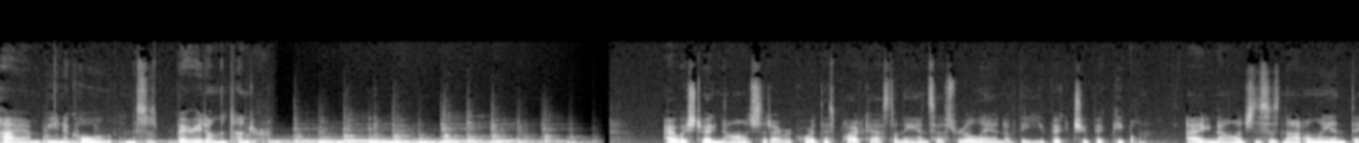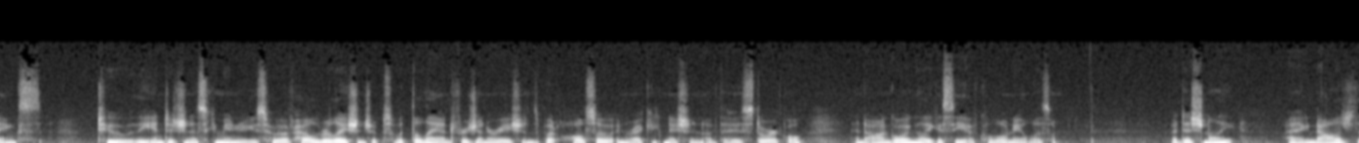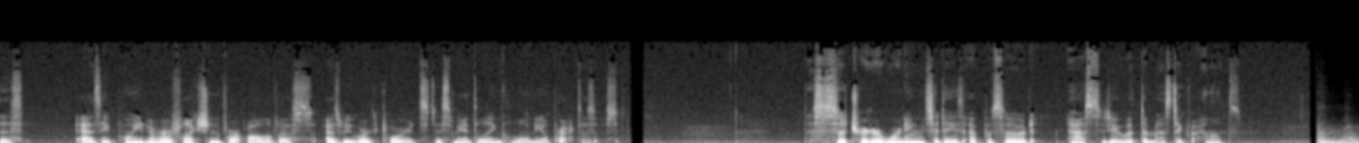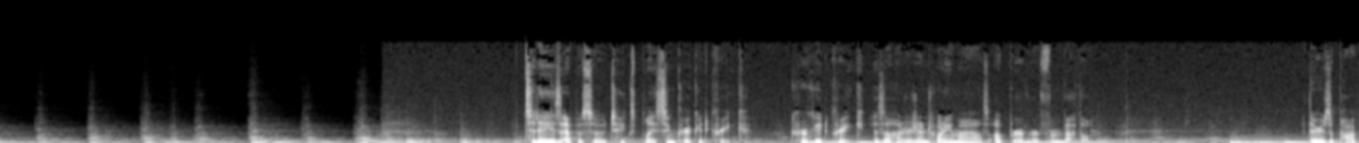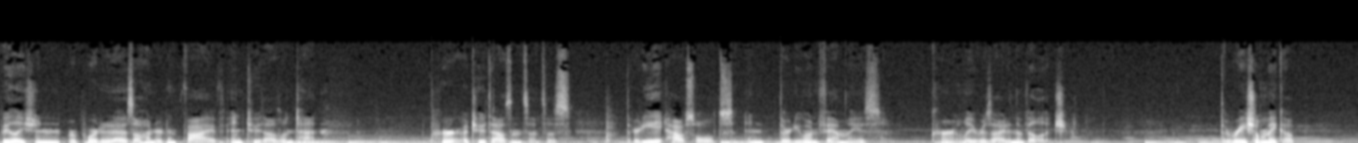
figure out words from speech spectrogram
Hi, I'm B. Nicole, and this is Buried on the Tundra. I wish to acknowledge that I record this podcast on the ancestral land of the Yupik Cup'ik people. I acknowledge this is not only in thanks to the indigenous communities who have held relationships with the land for generations, but also in recognition of the historical and ongoing legacy of colonialism. Additionally, I acknowledge this as a point of reflection for all of us as we work towards dismantling colonial practices. This is a trigger warning. Today's episode has to do with domestic violence. Today's episode takes place in Crooked Creek. Crooked Creek is 120 miles upriver from Bethel. There is a population reported as 105 in 2010. Per a 2000 census, 38 households and 31 families currently reside in the village. The racial makeup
